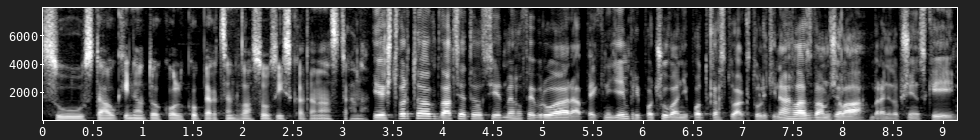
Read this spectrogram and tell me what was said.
sú stávky na to, koľko percent hlasov získa daná strana. Je štvrtok 27. februára. Pekný deň pri počúvaní podcastu Aktuality na hlas vám želá Brane Dobšinský.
